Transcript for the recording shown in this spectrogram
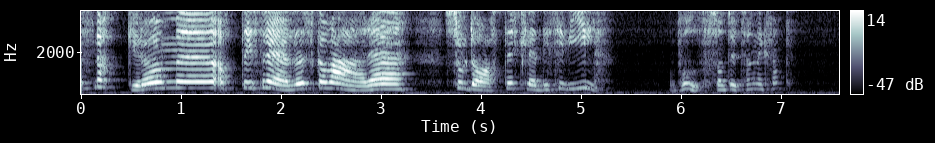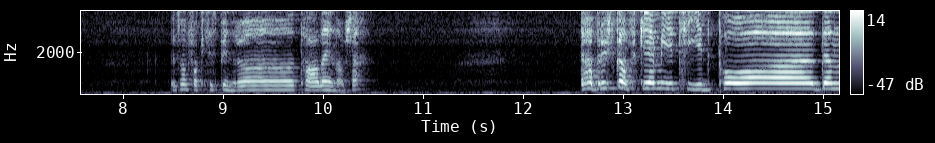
snakker om at israelere skal være soldater kledd i sivil. Voldsomt utsagn, ikke sant? Hvis man faktisk begynner å ta det innover seg. Jeg har brukt ganske mye tid på den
